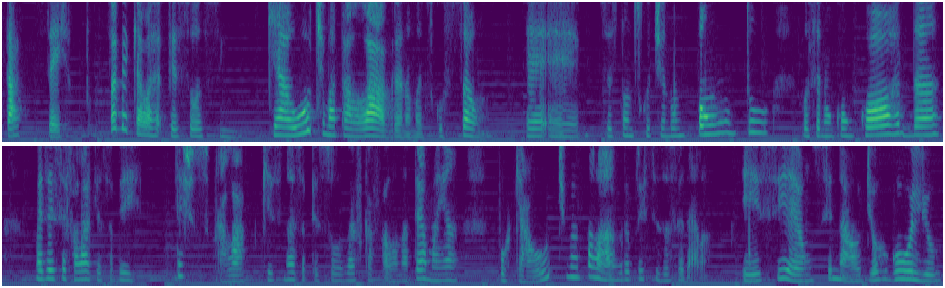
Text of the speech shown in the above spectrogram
tá certo. Sabe aquela pessoa assim que é a última palavra numa discussão? É, é, vocês estão discutindo um ponto, você não concorda, mas aí você fala, ah, quer saber? Deixa isso pra lá, porque senão essa pessoa vai ficar falando até amanhã, porque a última palavra precisa ser dela. Esse é um sinal de orgulho,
